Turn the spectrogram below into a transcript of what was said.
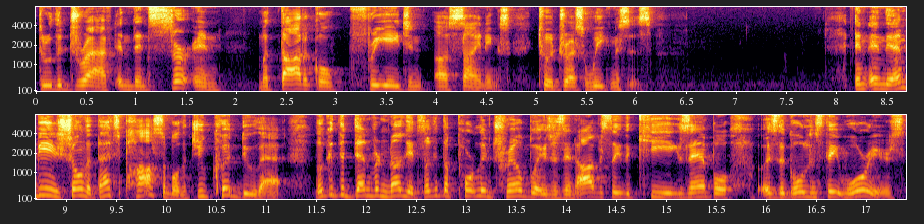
through the draft and then certain methodical free agent uh, signings to address weaknesses. And, and the NBA has shown that that's possible, that you could do that. Look at the Denver Nuggets, look at the Portland Trailblazers, and obviously the key example is the Golden State Warriors.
